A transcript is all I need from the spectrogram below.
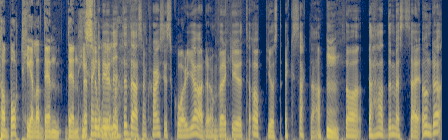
ta bort hela den, den historien. Jag tänker det är lite det som Crisis Core gör där. De verkar ju ta upp just exakt det. Mm. Så det hade mest såhär, undra,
